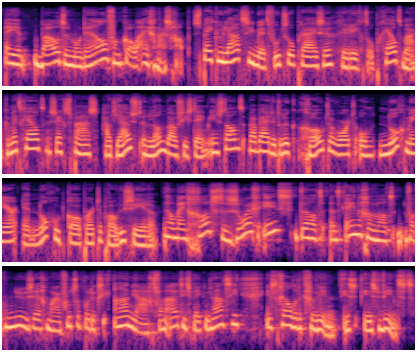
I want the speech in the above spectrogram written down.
En je bouwt een model van co-eigenaarschap. Speculatie met voedselprijzen, gericht op geld maken met geld, zegt Spaas, houdt juist een landbouwsysteem in stand waarbij de druk groter wordt om nog meer en nog goedkoper te produceren. Nou, mijn grootste zorg is dat het enige wat, wat nu zeg maar voedselproductie aanjaagt vanuit uit die speculatie is geldelijk gewin, is, is winst.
